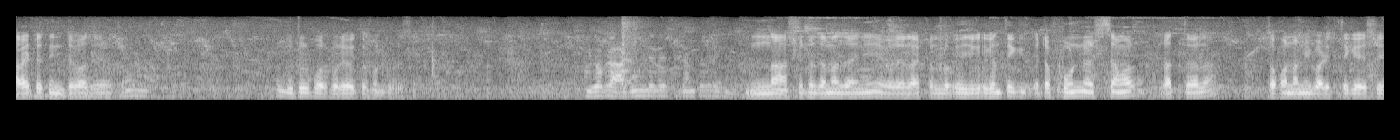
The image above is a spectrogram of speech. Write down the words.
আড়াইটা, তিনটে বাজে হয়তো। দুটোর পর পরে হয়তো ফোন করেছে। কীভাবে আগুন লেগেছে জানতে পেরেছেন? না সেটা জানা যায়নি। এবার এলাকার লোক এই এখান থেকে একটা ফোন এসছে আমার রাত্রেবেলা। তখন আমি বাড়ির থেকে এসে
